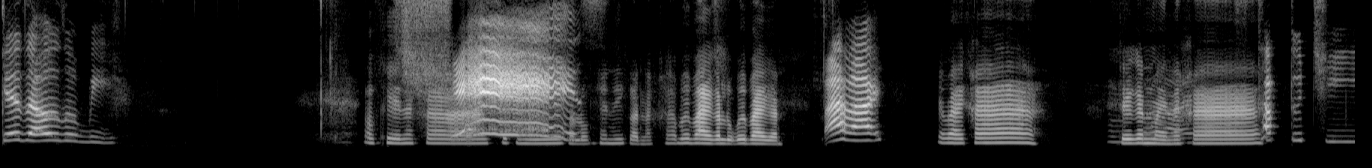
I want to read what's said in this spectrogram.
get out of me! โอเคนะคะคลิปนี้ก็ลงแค่นี้ก่อนนะคะบ๊ายบายกันลูกบ๊ายบายกัน Bye bye! บ๊ายบายค่ะ เจอกันใหม่นะคะ Talk to cheese.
